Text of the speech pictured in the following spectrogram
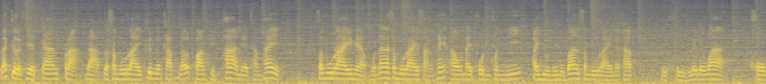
และเกิดเหตุการณ์ประดาบกับซามูไรขึ้นนะครับแล้วความผิดพลาดเนี่ยทำให้ ซามูไรเนี่ยหัวหน้าซามูไรสั่งให้เอานายพลคนนี้ไปอยู่ในหมู่บ้านซามูไรนะครับโอ้โหเรียกได้ว่าคม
